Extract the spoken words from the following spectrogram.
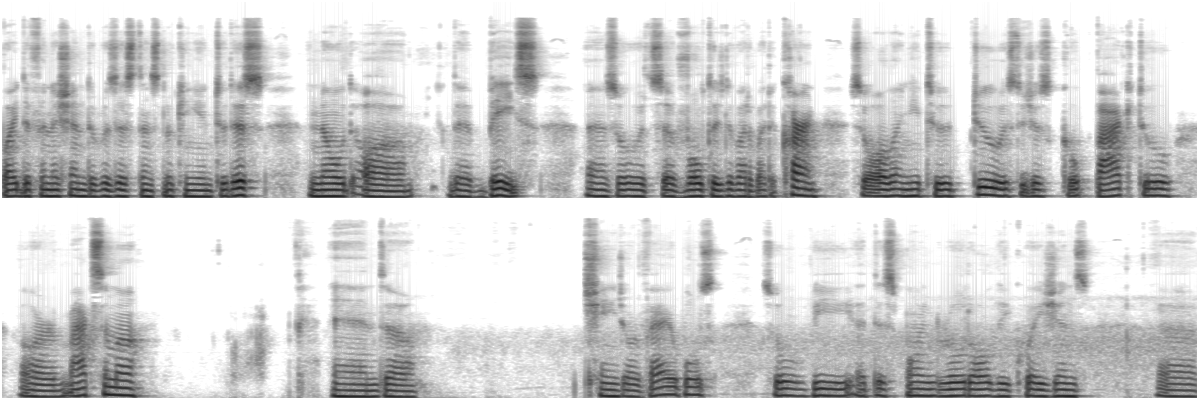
by definition the resistance looking into this node uh, the base. Uh, so it's a voltage divided by the current. So all I need to do is to just go back to our maxima and uh, change our variables. So we at this point wrote all the equations uh,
